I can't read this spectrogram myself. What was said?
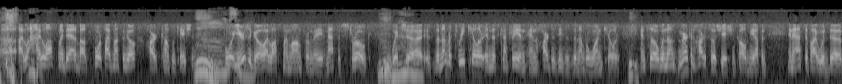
Uh, I, lo- I lost my dad about four or five months ago, heart complications. Mm. Four years ago, I lost my mom from a massive stroke, which uh, is the number three killer in this country, and, and heart disease is the number one killer. And so when the American Heart Association called me up and, and asked if I would uh,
